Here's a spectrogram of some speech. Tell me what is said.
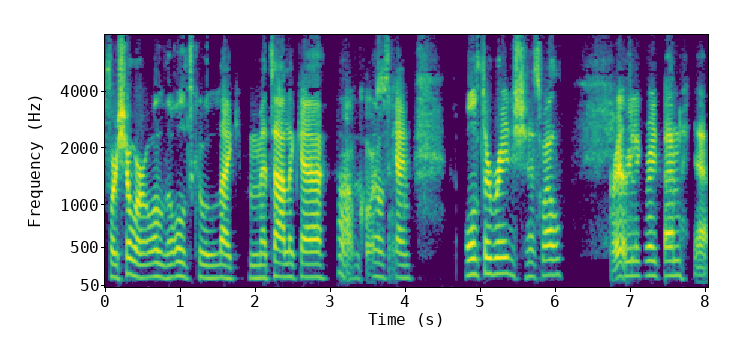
for sure. All the old school like Metallica, Oh, of course, those yeah. kind. Alter Bridge as well, really. really great band. Yeah,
